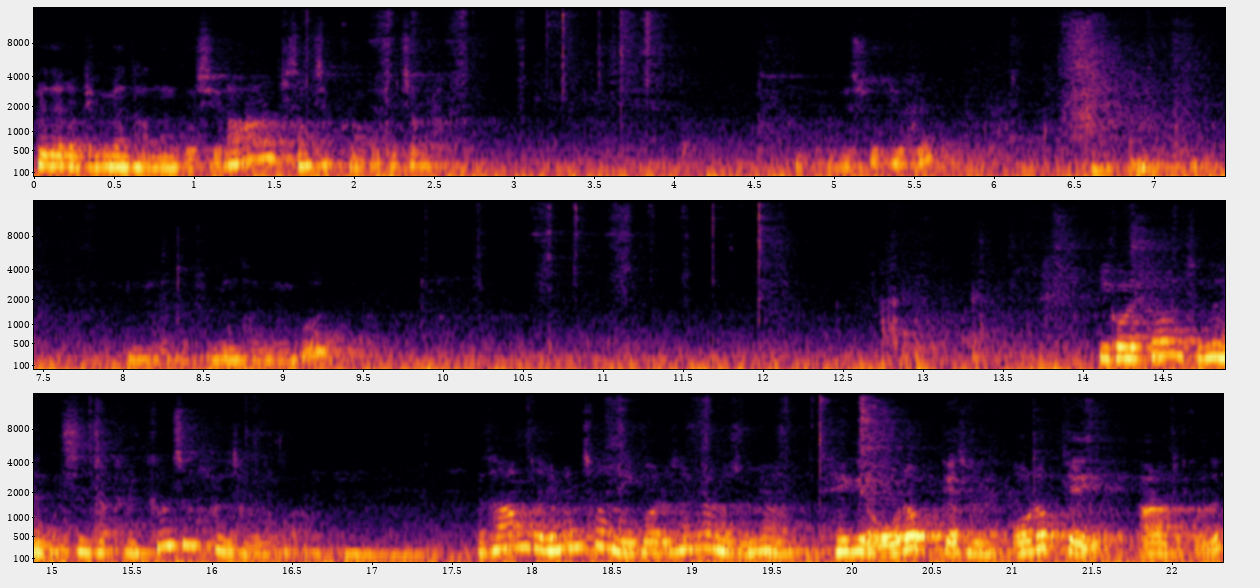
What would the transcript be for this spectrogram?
그대로 빗면 닿는 곳이랑 기장 체크하고 또 잘라 고개 숙이고. 여기도 빗면 닿는 곳. 이거의 포인트는 진짜 그냥 큼지막하게 잡는 거야 사람들이 맨 처음에 이거를 설명해주면 되게 어렵게 설- 어렵게 알아듣거든?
